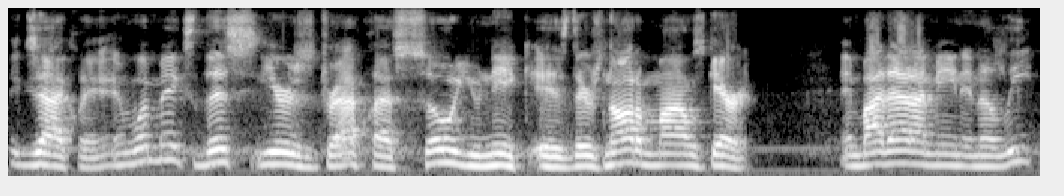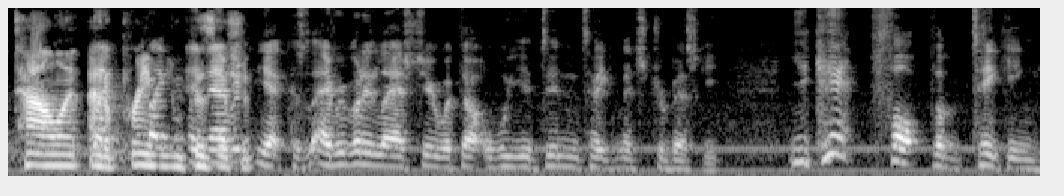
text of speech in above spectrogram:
Exactly. And what makes this year's draft class so unique is there's not a Myles Garrett. And by that I mean an elite talent at a premium position. Every, yeah, because everybody last year with the well, you didn't take Mitch Trubisky. You can't fault them taking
